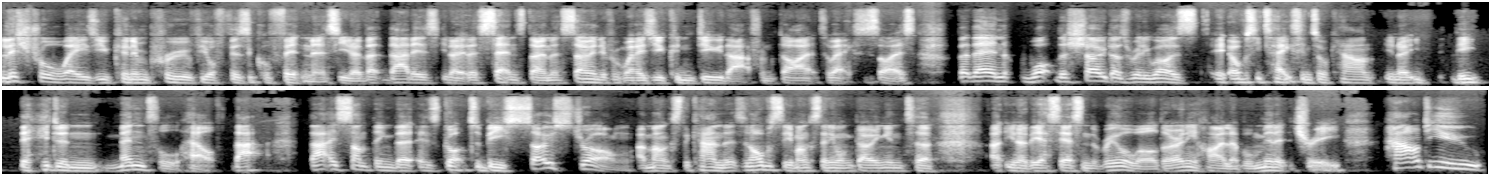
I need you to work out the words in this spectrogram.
literal ways you can improve your physical fitness. You know, that that is, you know, there's set in stone. There's so many different ways you can do that from diet to exercise. But then what the show does really well is it obviously takes into account, you know, the the hidden mental health. That that is something that has got to be so strong amongst the candidates and obviously amongst anyone going into, uh, you know, the SAS in the real world or any high level military. How do you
